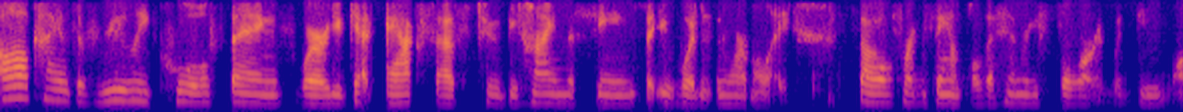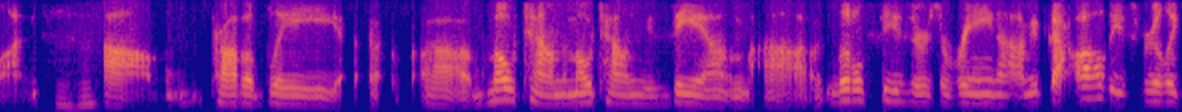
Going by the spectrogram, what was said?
all kinds of really cool things where you get access to behind the scenes that you wouldn't normally. So, for example, the Henry Ford would be one. Mm-hmm. Um, probably uh, uh, Motown, the Motown Museum, uh, Little Caesars Arena. I mean, we've got all these really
